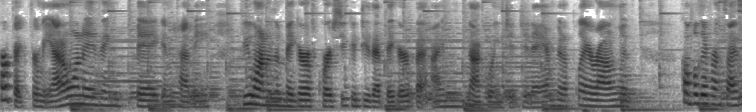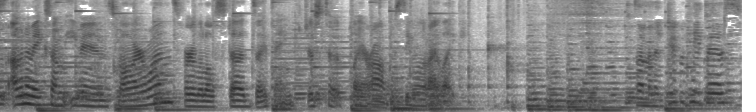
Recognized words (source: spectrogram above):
perfect for me. I don't want anything big and heavy. If you wanted them bigger, of course, you could do that bigger, but I'm not going to today. I'm gonna play around with couple different sizes. I'm gonna make some even smaller ones for little studs, I think, just to play around with, see what I like. So I'm gonna duplicate this.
